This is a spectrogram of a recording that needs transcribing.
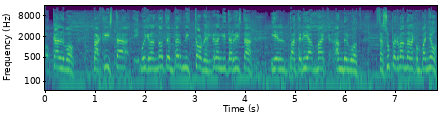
o calvo bajista y muy grandote, Bernie Thorne, el gran guitarrista, y el batería Mac Underwood. Esta super banda la acompañó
